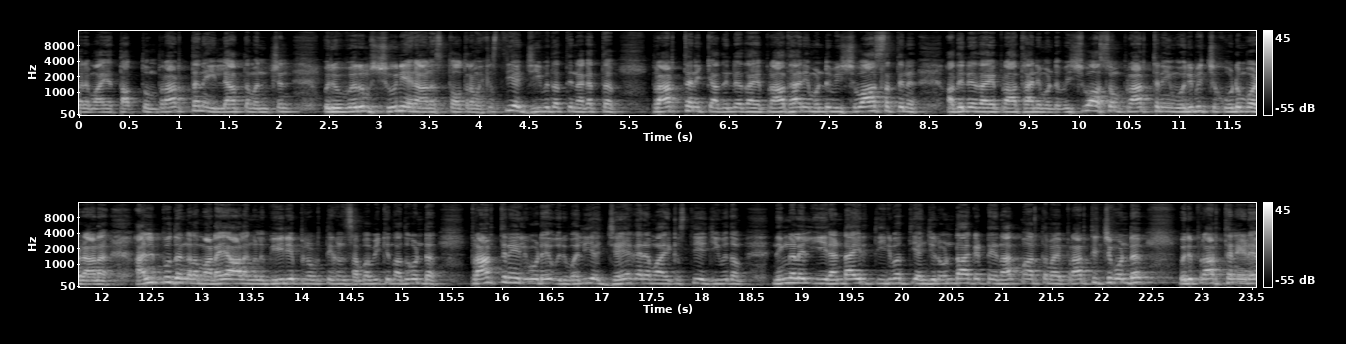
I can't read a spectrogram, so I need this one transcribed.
അടിസ്ഥാനപരമായ തത്വം പ്രാർത്ഥനയില്ലാത്ത മനുഷ്യൻ ഒരു വെറും ശൂന്യനാണ് സ്തോത്രം. ക്രിസ്തീയ ജീവിതത്തിനകത്ത് പ്രാർത്ഥനയ്ക്ക് അതിന്റെതായ പ്രാധാന്യമുണ്ട് വിശ്വാസത്തിന് അതിന്റെതായ പ്രാധാന്യമുണ്ട്. വിശ്വാസവും പ്രാർത്ഥനയും ഒരുമിച്ച് കൂടുമ്പോഴാണ് അത്ഭുതങ്ങളും അടയാളങ്ങളും വീര്യപ്രവൃത്തികളും സംഭവിക്കുന്നത്. അതുകൊണ്ട് പ്രാർത്ഥനയിലൂടെ ഒരു വലിയ ജയകരമായ ക്രിസ്തീയ ജീവിതം നിങ്ങളിൽ ഈ രണ്ടായിരത്തി ഇരുപത്തി അഞ്ചിൽ ഉണ്ടാകട്ടെ എന്ന് ആത്മാർത്ഥമായി പ്രാർത്ഥിച്ചുകൊണ്ട് ഒരു പ്രാർത്ഥനയുടെ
